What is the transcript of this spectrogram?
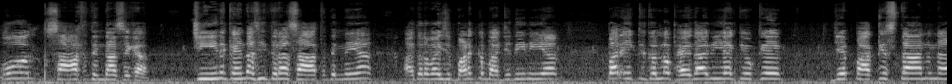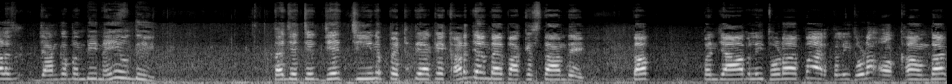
ਉਹ ਸਾਥ ਦਿੰਦਾ ਸੀਗਾ। ਚੀਨ ਕਹਿੰਦਾ ਸੀ, ਤੇਰਾ ਸਾਥ ਦਿੰਨੇ ਆ ਅਦਰਵਾਈਜ਼ ਬੜਕ ਵੱਜਦੀ ਨਹੀਂ ਆ। ਪਰ ਇੱਕ ਗੱਲੋਂ ਫਾਇਦਾ ਵੀ ਆ ਕਿਉਂਕਿ ਜੇ ਪਾਕਿਸਤਾਨ ਨਾਲ ਜੰਗਬੰਦੀ ਨਹੀਂ ਹੁੰਦੀ, ਤਾਂ ਜੇ- ਜੇ ਚੀਨ ਪਿੱਠ ਤੇ ਆ ਕੇ ਖੜ ਜਾਂਦਾ ਹੈ ਪਾਕਿਸਤਾਨ ਦੇ, ਤਾਂ ਪੰਜਾਬ ਲਈ ਥੋੜਾ ਭਾਰਤ ਲਈ ਥੋੜਾ ਔਖਾ ਹੁੰਦਾ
